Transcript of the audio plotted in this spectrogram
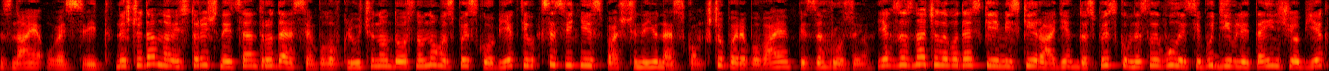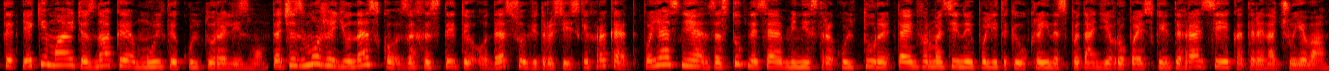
знає увесь світ. Нещодавно історичний центр Одеси було включено до основного списку об'єктів всесвітньої спадщини ЮНЕСКО, що перебуває під загрозою. Як зазначили в Одеській міській раді, до списку внесли вулиці, будівлі та інші об'єкти, які мають ознаки мультикультуралізму. Та чи зможе ЮНЕСКО захистити Одесу від російських ракет? Пояснює заступниця міністра культури та інформаційної політики України з питань європейської інтеграції Катерина Чуєва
